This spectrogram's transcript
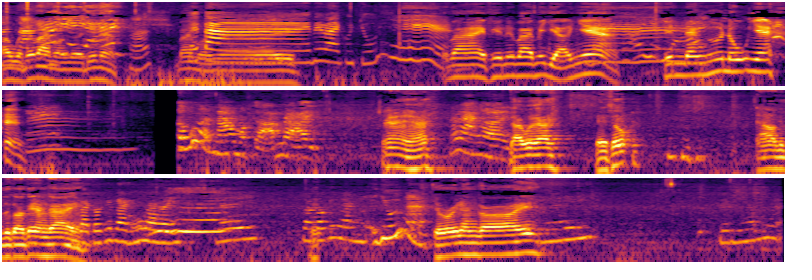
Thôi Quỳnh nói bye mọi người đi nè Hả? Bye Bye mọi người bye, bye bye cô chú nha. Bye bye, Phiên nói bye mấy vợ nha Phiên đang ngứa nú nha Tú là nào mà cộm rồi Ai hả? Đâu coi coi Đề xuống Đâu cho tôi coi cái răng coi. Bà có cái răng của ba đi. Đây Ba có cái răng ở dưới nè. Cho coi răng coi. Đây Đừng nhắm á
